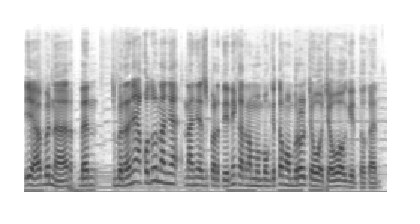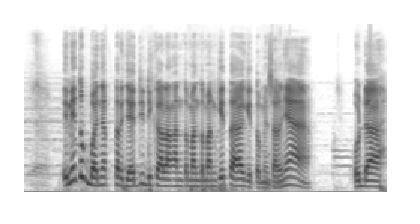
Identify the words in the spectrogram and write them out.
Iya benar dan sebenarnya aku tuh nanya nanya seperti ini karena mumpung kita ngobrol cowok-cowok gitu kan. Ini tuh banyak terjadi di kalangan teman-teman kita gitu. Misalnya udah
